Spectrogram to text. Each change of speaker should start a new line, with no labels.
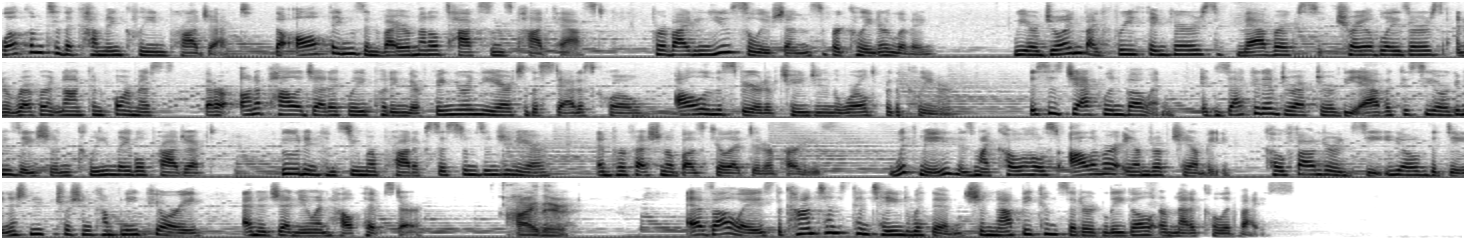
Welcome to the Coming Clean Project, the All Things Environmental Toxins podcast, providing you solutions for cleaner living. We are joined by free thinkers, mavericks, trailblazers, and irreverent nonconformists that are unapologetically putting their finger in the air to the status quo, all in the spirit of changing the world for the cleaner. This is Jaclyn Bowen, Executive Director of the advocacy organization Clean Label Project, Food and Consumer Product Systems Engineer, and professional buzzkill at dinner parties. With me is my co host Oliver Amdrup Chamby, co founder and CEO of the Danish nutrition company Puori, and a genuine health hipster.
Hi there.
As always, the contents contained within should not be considered legal or medical advice.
